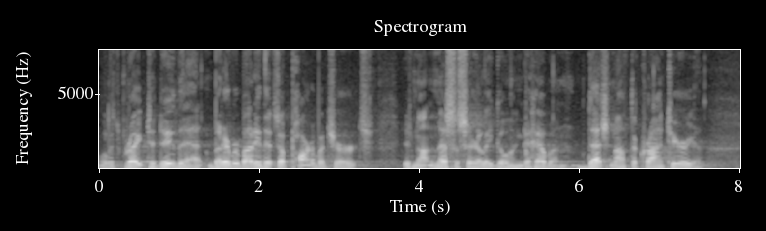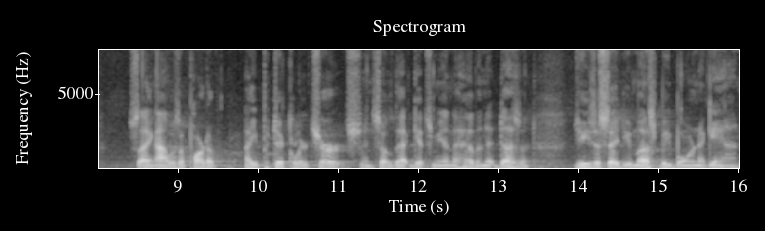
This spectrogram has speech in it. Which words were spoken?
Well, it's great to do that, but everybody that's a part of a church is not necessarily going to heaven. That's not the criteria. Saying I was a part of a particular church, and so that gets me into heaven. It doesn't. Jesus said you must be born again.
